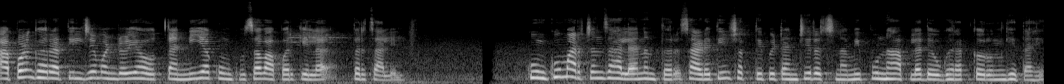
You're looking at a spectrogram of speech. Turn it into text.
आपण घरातील जे मंडळी आहोत त्यांनी या कुंकूचा वापर केला तर चालेल. कुंकुमार्चन झाल्यानंतर साडेतीन शक्तिपीठांची रचना मी पुन्हा आपल्या देवघरात करून घेत आहे.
